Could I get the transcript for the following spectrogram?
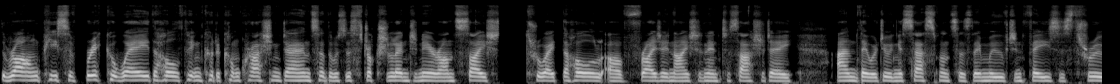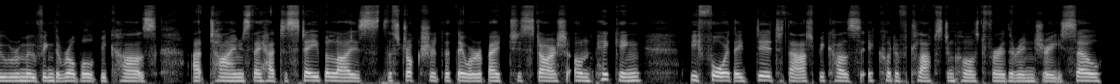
the wrong piece of brick away, the whole thing could have come crashing down. So there was a structural engineer on site throughout the whole of Friday night and into Saturday. And they were doing assessments as they moved in phases through removing the rubble because at times they had to stabilise the structure that they were about to start unpicking before they did that because it could have collapsed and caused further injury. So,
